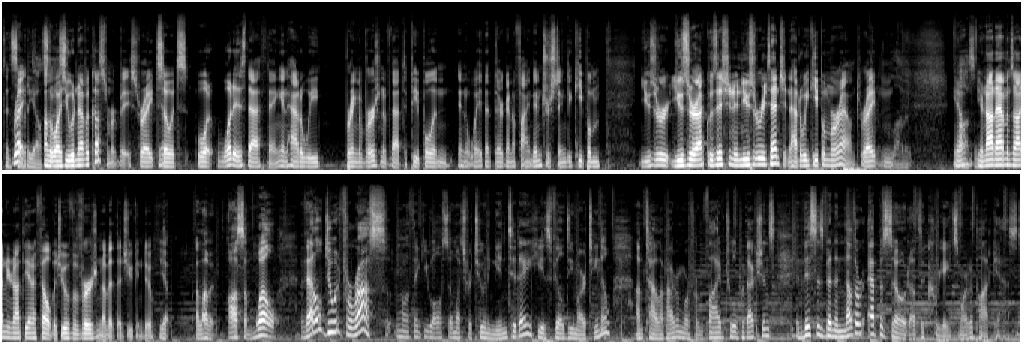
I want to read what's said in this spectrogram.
than right. somebody else. Otherwise, does. you wouldn't have a customer base, right? So it's what what is that thing, and how do we bring a version of that to people in in a way that they're going to find interesting to keep them user user acquisition and user retention? How do we keep them around, right? And, love it. You know, Awesome. you're not Amazon, you're not the NFL, but you have a version of it that you can do. Yep. I love it. Awesome. Well, that'll do it for us. I want to thank you all so much for tuning in today. He is Phil DiMartino. I'm Tyler Pyburn. We're from Five Tool Productions. This has been another episode of the Create Smarter podcast.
